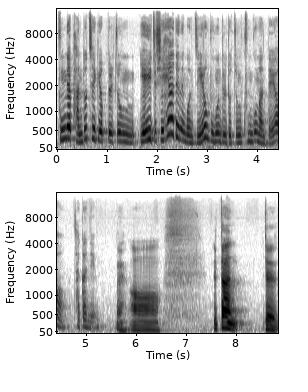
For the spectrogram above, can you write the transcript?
국내 반도체 기업들 좀 예의주시 해야 되는 건지 이런 부분들도 좀 궁금한데요, 작가님. 네, 어, 일단 이제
